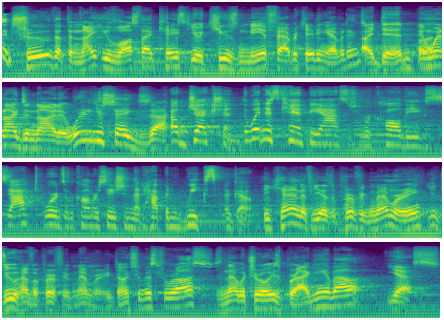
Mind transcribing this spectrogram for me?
Isn't it true that the night you lost that case, you accused me of fabricating evidence? I did. And when I denied it, what did you say exactly? Objection. The witness can't be asked to recall the exact words of a conversation that happened weeks ago. He can if he has a perfect memory. You do have a perfect memory, don't you, Mr. Ross? Isn't that what you're always bragging about? Yes,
